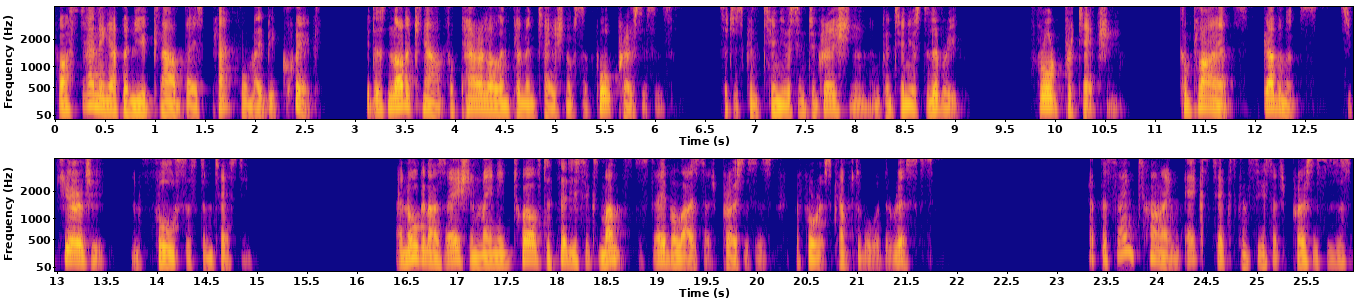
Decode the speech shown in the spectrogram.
While standing up a new cloud based platform may be quick, it does not account for parallel implementation of support processes, such as continuous integration and continuous delivery, fraud protection, compliance, governance, security, and full system testing. An organization may need 12 to 36 months to stabilize such processes before it's comfortable with the risks. At the same time, XTechs can see such processes as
